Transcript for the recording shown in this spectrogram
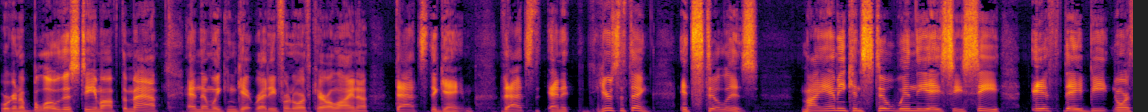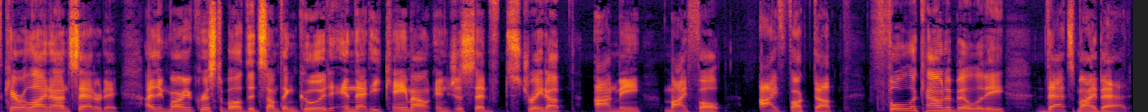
we're going to blow this team off the map, and then we can get ready for North Carolina. That's the game. That's and it, here's the thing, it still is. Miami can still win the ACC if they beat North Carolina on Saturday. I think Mario Cristobal did something good in that he came out and just said straight up on me, my fault. I fucked up. Full accountability. That's my bad.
